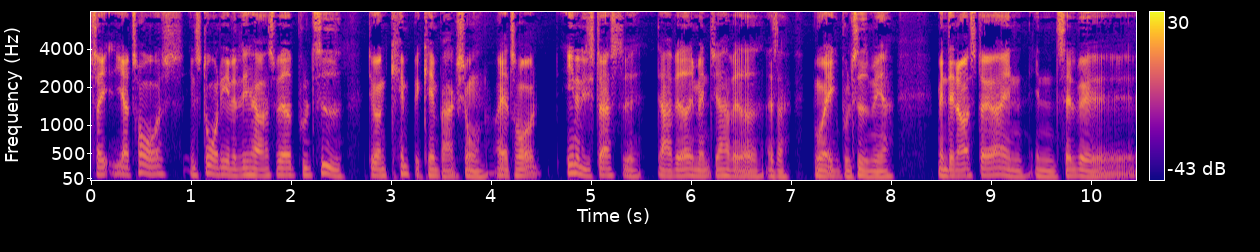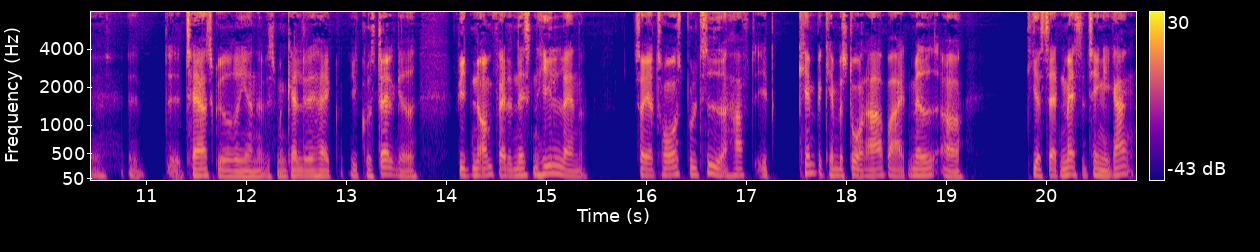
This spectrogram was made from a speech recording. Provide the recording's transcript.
så jeg tror også, en stor del af det her har også været politiet. Det var en kæmpe, kæmpe aktion. Og jeg tror, en af de største, der har været, imens jeg har været, altså, nu er jeg ikke politiet mere, men den er også større end, end selve øh, øh terrorskyderierne, hvis man kalder det her i, i Krystalgade, fordi den omfattede næsten hele landet. Så jeg tror også, politiet har haft et kæmpe, kæmpe stort arbejde med, at de har sat en masse ting i gang,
